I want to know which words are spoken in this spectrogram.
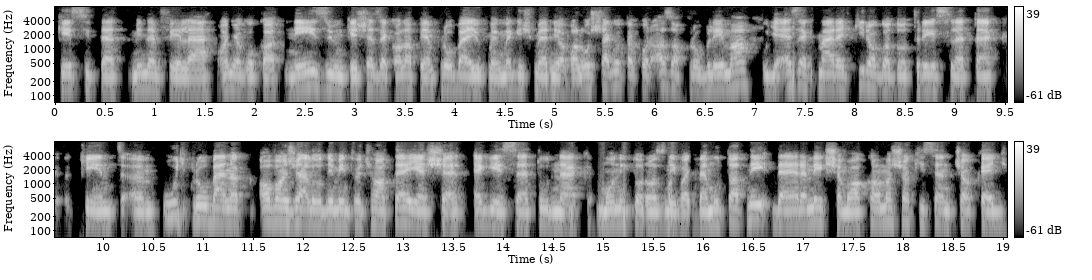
készített mindenféle anyagokat nézünk, és ezek alapján próbáljuk meg megismerni a valóságot, akkor az a probléma, ugye ezek már egy kiragadott részletekként úgy próbálnak avanzsálódni, mint hogyha a teljes egészet tudnák monitorozni vagy bemutatni, de erre mégsem alkalmasak, hiszen csak egy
